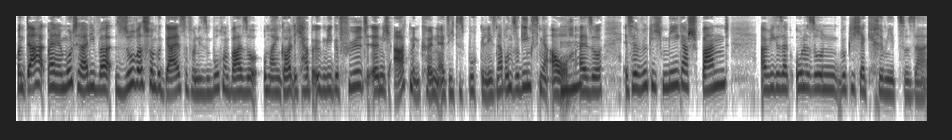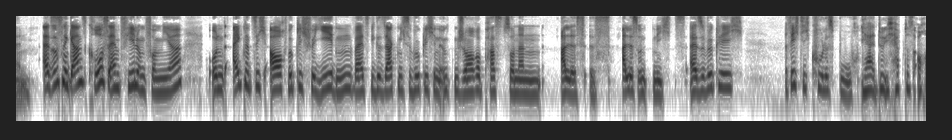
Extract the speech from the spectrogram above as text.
Und da hat meine Mutter, die war sowas von begeistert von diesem Buch und war so, oh mein Gott, ich habe irgendwie gefühlt äh, nicht atmen können, als ich das Buch gelesen habe. Und so ging es mir auch. Mhm. Also es war wirklich mega spannend. Aber wie gesagt, ohne so ein wirklicher Krimi zu sein. Also es ist eine ganz große Empfehlung von mir und eignet sich auch wirklich für jeden, weil es wie gesagt nicht so wirklich in irgendein Genre passt, sondern alles ist. Alles und nichts. Also wirklich richtig cooles Buch. Ja, du, ich habe das auch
